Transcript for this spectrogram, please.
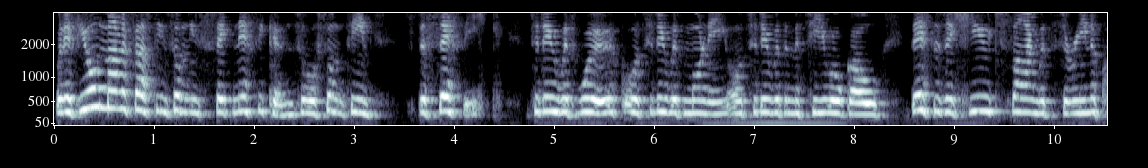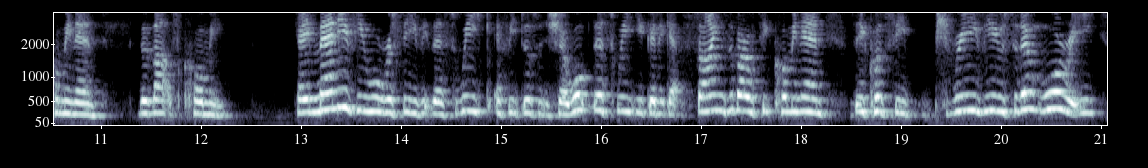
But if you're manifesting something significant or something specific to do with work or to do with money or to do with a material goal, this is a huge sign with Serena coming in that that's coming. Okay, many of you will receive it this week. If it doesn't show up this week, you're going to get signs about it coming in. So you could see previews. So don't worry.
